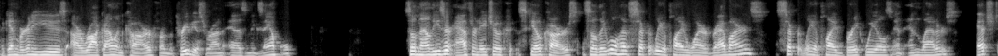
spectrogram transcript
Again, we're going to use our Rock Island car from the previous run as an example. So now these are Athearn HO scale cars. So they will have separately applied wire grab irons, separately applied brake wheels and end ladders, etched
